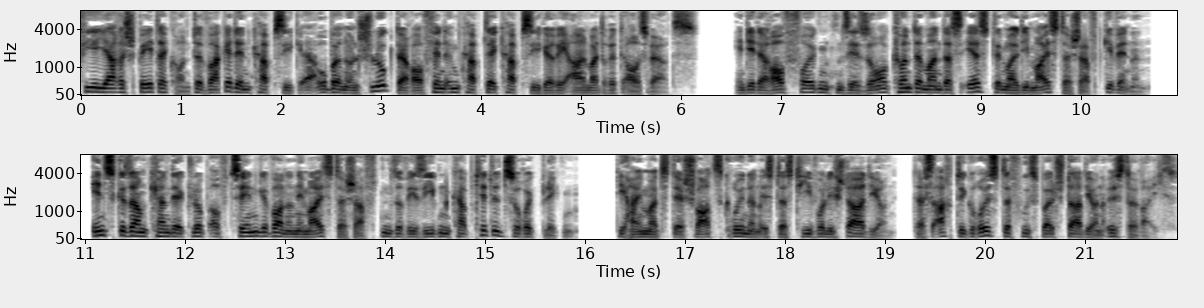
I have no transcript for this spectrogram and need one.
Vier Jahre später konnte Wacker den Cupsieg erobern und schlug daraufhin im Cup der Cupsieger Real Madrid auswärts. In der darauffolgenden Saison konnte man das erste Mal die Meisterschaft gewinnen. Insgesamt kann der Club auf zehn gewonnene Meisterschaften sowie sieben Cup-Titel zurückblicken. Die Heimat der Schwarz-Grünen ist das Tivoli-Stadion, das achte größte Fußballstadion Österreichs.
